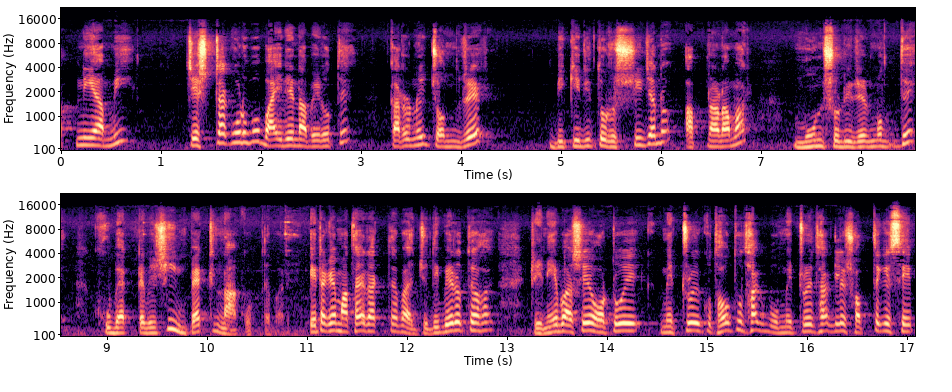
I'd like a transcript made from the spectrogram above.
আপনি, আমি চেষ্টা করব বাইরে না বেরোতে। কারণ ওই চন্দ্রের বিকিরিত রশ্মি যেন আপনার আমার মন শরীরের মধ্যে খুব একটা বেশি ইম্প্যাক্ট না করতে পারে। এটাকে মাথায় রাখতে হবে যদি বেরোতে হয়। ট্রেনে, বাসে, অটোয়ে, মেট্রোয়ে কোথাও তো থাকব। মেট্রোয়ে থাকলে সব থেকে সেফ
